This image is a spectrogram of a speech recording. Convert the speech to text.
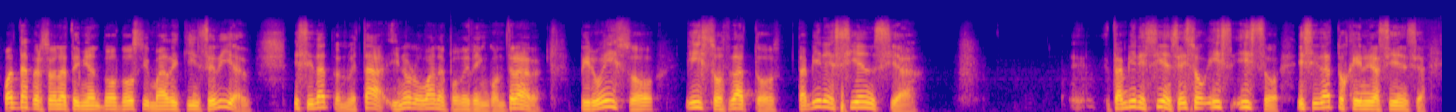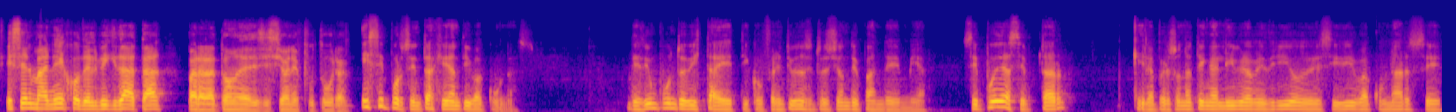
cuántas personas tenían dos dosis más de 15 días. Ese dato no está y no lo van a poder encontrar. Pero eso, esos datos, también es ciencia también es ciencia, eso es eso, ese dato genera ciencia, es el manejo del big data para la toma de decisiones futuras. Ese porcentaje de antivacunas, desde un punto de vista ético, frente a una situación de pandemia, ¿se puede aceptar que la persona tenga el libre albedrío de decidir vacunarse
